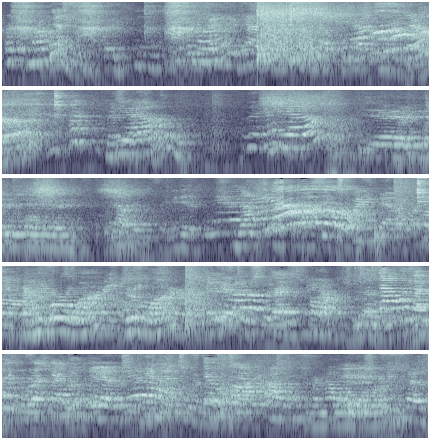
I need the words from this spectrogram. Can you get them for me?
perfect timing. Yeah. Costumes for Halloween because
